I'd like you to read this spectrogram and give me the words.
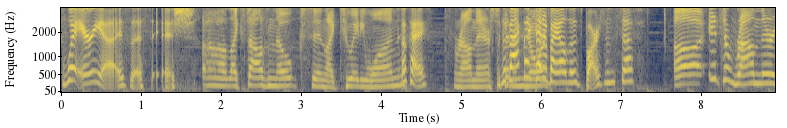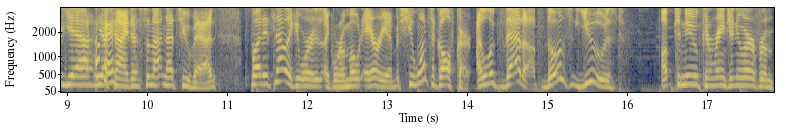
What area is this ish? Uh, like Thousand Oaks and like 281. Okay. Around there. So Is it back like kind of by all those bars and stuff? Uh, it's around there, yeah, yeah, kind of. So not not too bad, but it's not like it were like a remote area. But she wants a golf cart. I looked that up. Those used up to new can range anywhere from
